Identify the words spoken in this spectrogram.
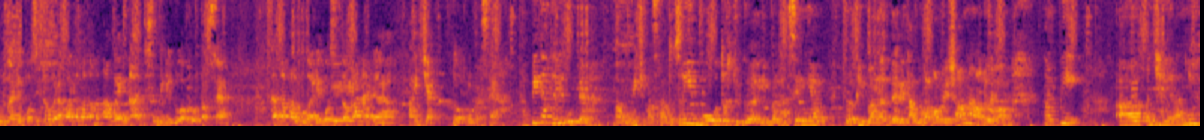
bunga deposito berapa teman-teman tambahin aja sendiri 20%. Karena kalau bunga deposito kan ada pajak 20%. Tapi kan tadi udah nabungnya cuma 100 ribu, terus juga imbal hasilnya lebih banget dari tabungan konvensional dong. Tapi uh, pencairannya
